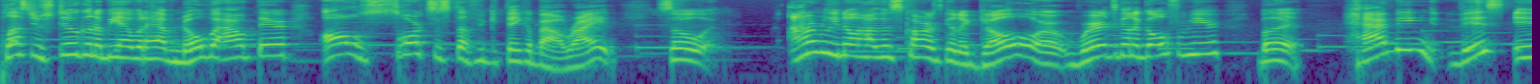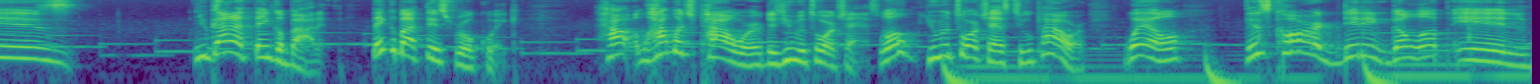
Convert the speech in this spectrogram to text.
Plus, you're still going to be able to have Nova out there. All sorts of stuff you can think about, right? So I don't really know how this card is going to go or where it's going to go from here, but having this is you got to think about it. Think about this real quick. How how much power does Human Torch has? Well, Human Torch has two power. Well, this card didn't go up in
